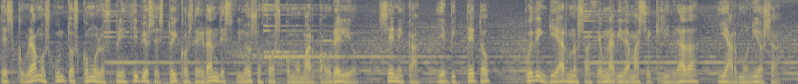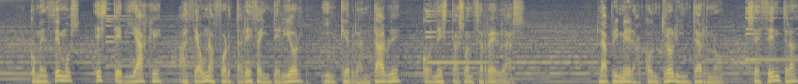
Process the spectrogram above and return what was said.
descubramos juntos cómo los principios estoicos de grandes filósofos como Marco Aurelio, Séneca y Epicteto pueden guiarnos hacia una vida más equilibrada y armoniosa. Comencemos este viaje hacia una fortaleza interior inquebrantable con estas 11 reglas. La primera, control interno, se centra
